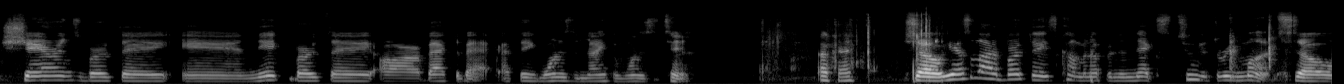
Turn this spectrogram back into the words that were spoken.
Sharon's birthday and Nick's birthday are back to back. I think one is the 9th and one is the tenth. Okay. So yeah, it's a lot of birthdays coming up in the next two to three months. So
